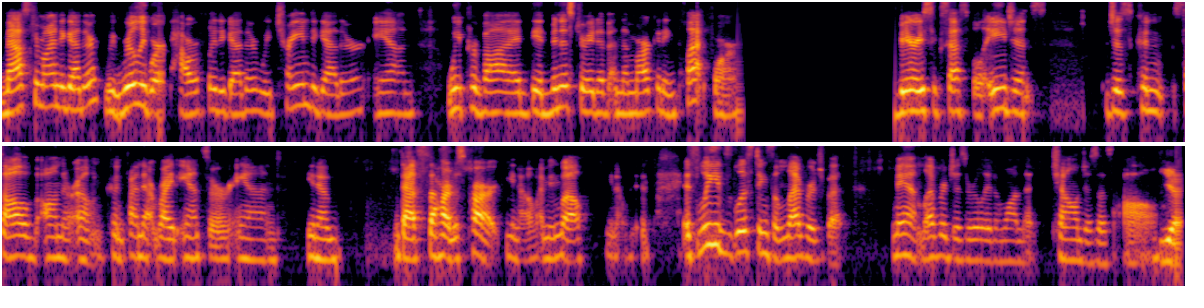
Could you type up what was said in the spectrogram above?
mastermind together. We really work powerfully together. We train together, and we provide the administrative and the marketing platform. Very successful agents just couldn't solve on their own. Couldn't find that right answer, and you know that's the hardest part you know i mean well you know it, it's leads listings and leverage but man leverage is really the one that challenges us all. Yeah.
